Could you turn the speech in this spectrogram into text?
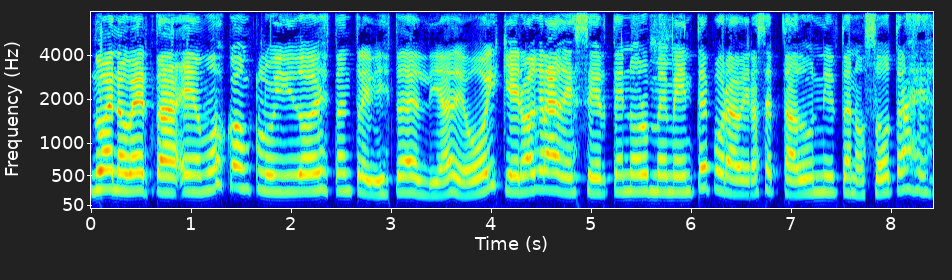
Bueno, Berta, hemos concluido esta entrevista del día de hoy. Quiero agradecerte enormemente por haber aceptado unirte a nosotras. Es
